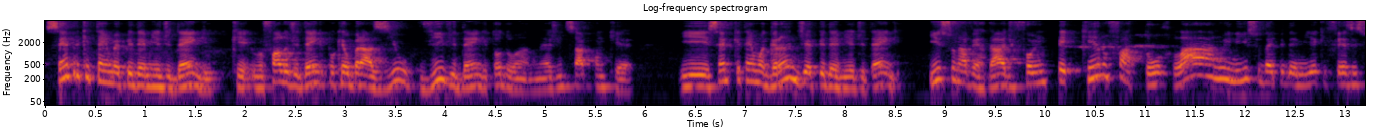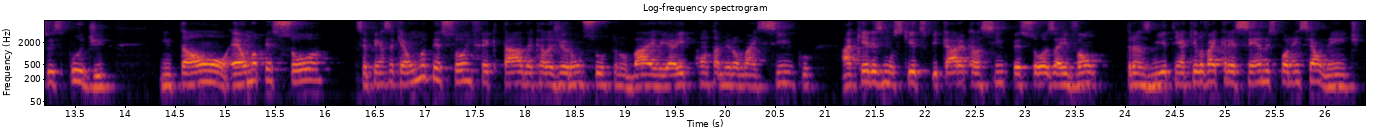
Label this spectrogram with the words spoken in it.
sempre que tem uma epidemia de dengue, que eu falo de dengue porque o Brasil vive dengue todo ano, né? A gente sabe como que é. E sempre que tem uma grande epidemia de dengue, isso, na verdade, foi um pequeno fator lá no início da epidemia que fez isso explodir. Então, é uma pessoa, você pensa que é uma pessoa infectada que ela gerou um surto no bairro e aí contaminou mais cinco, aqueles mosquitos picaram aquelas cinco pessoas, aí vão, transmitem, aquilo vai crescendo exponencialmente.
